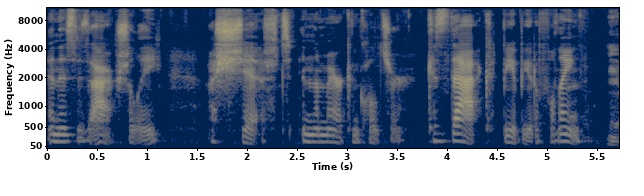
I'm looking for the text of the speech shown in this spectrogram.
and this is actually a shift in the American culture because that could be a beautiful thing. Yeah.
